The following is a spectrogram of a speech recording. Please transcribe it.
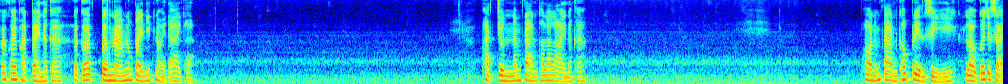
ค่อยๆผัดไปนะคะ แล้วก็เติมน้ำลงไปนิดหน่อยได้ค่ะผัดจนน้ำตาลเขาละลายนะคะ พอน้ำตาลเขาเปลี่ยนสี เราก็จะใส่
